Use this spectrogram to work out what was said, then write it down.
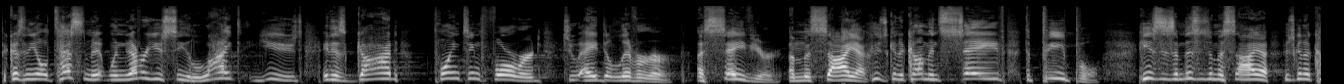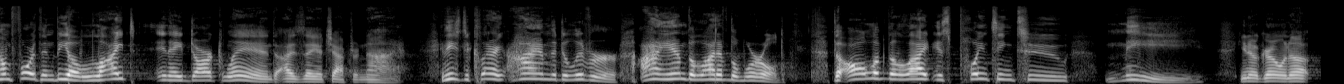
Because in the Old Testament, whenever you see light used, it is God pointing forward to a deliverer, a savior, a Messiah who's going to come and save the people. This is, a, this is a Messiah who's going to come forth and be a light in a dark land, Isaiah chapter 9. And he's declaring, I am the deliverer. I am the light of the world. The, all of the light is pointing to me. You know, growing up,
